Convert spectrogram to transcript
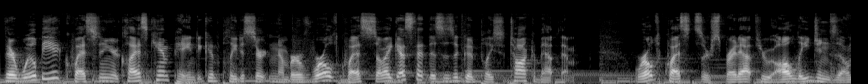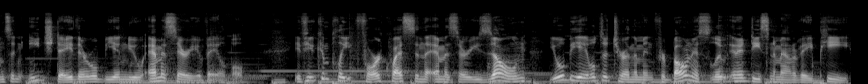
There will be a quest in your class campaign to complete a certain number of world quests, so I guess that this is a good place to talk about them. World quests are spread out through all Legion zones, and each day there will be a new emissary available. If you complete 4 quests in the emissary zone, you will be able to turn them in for bonus loot and a decent amount of AP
